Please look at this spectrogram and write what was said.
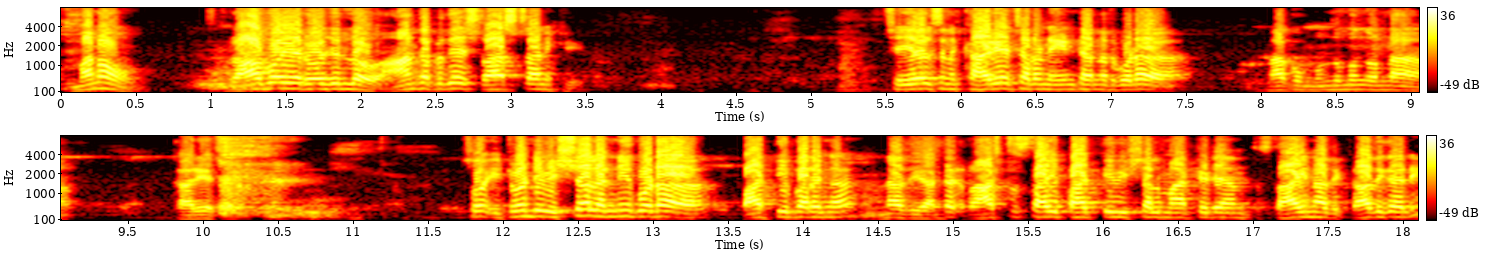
మనం రాబోయే రోజుల్లో ఆంధ్రప్రదేశ్ రాష్ట్రానికి చేయాల్సిన కార్యాచరణ ఏంటన్నది కూడా మాకు ముందు ముందు ఉన్న కార్యాచరణ. సో ఇటువంటి విషయాలన్నీ కూడా పార్టీ పరంగా నాది అంటే రాష్ట్ర స్థాయి పార్టీ విషయాలు మాట్లాడే అంత స్థాయి నాది కాదు కానీ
